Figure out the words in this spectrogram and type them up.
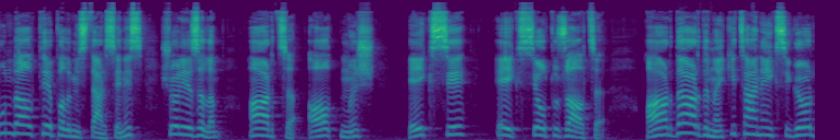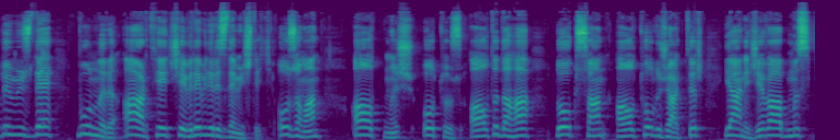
Bunu da altı yapalım isterseniz. Şöyle yazalım. Artı 60 eksi eksi 36. Ardı ardına iki tane eksi gördüğümüzde bunları artıya çevirebiliriz demiştik. O zaman 60, 36 daha 96 olacaktır. Yani cevabımız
